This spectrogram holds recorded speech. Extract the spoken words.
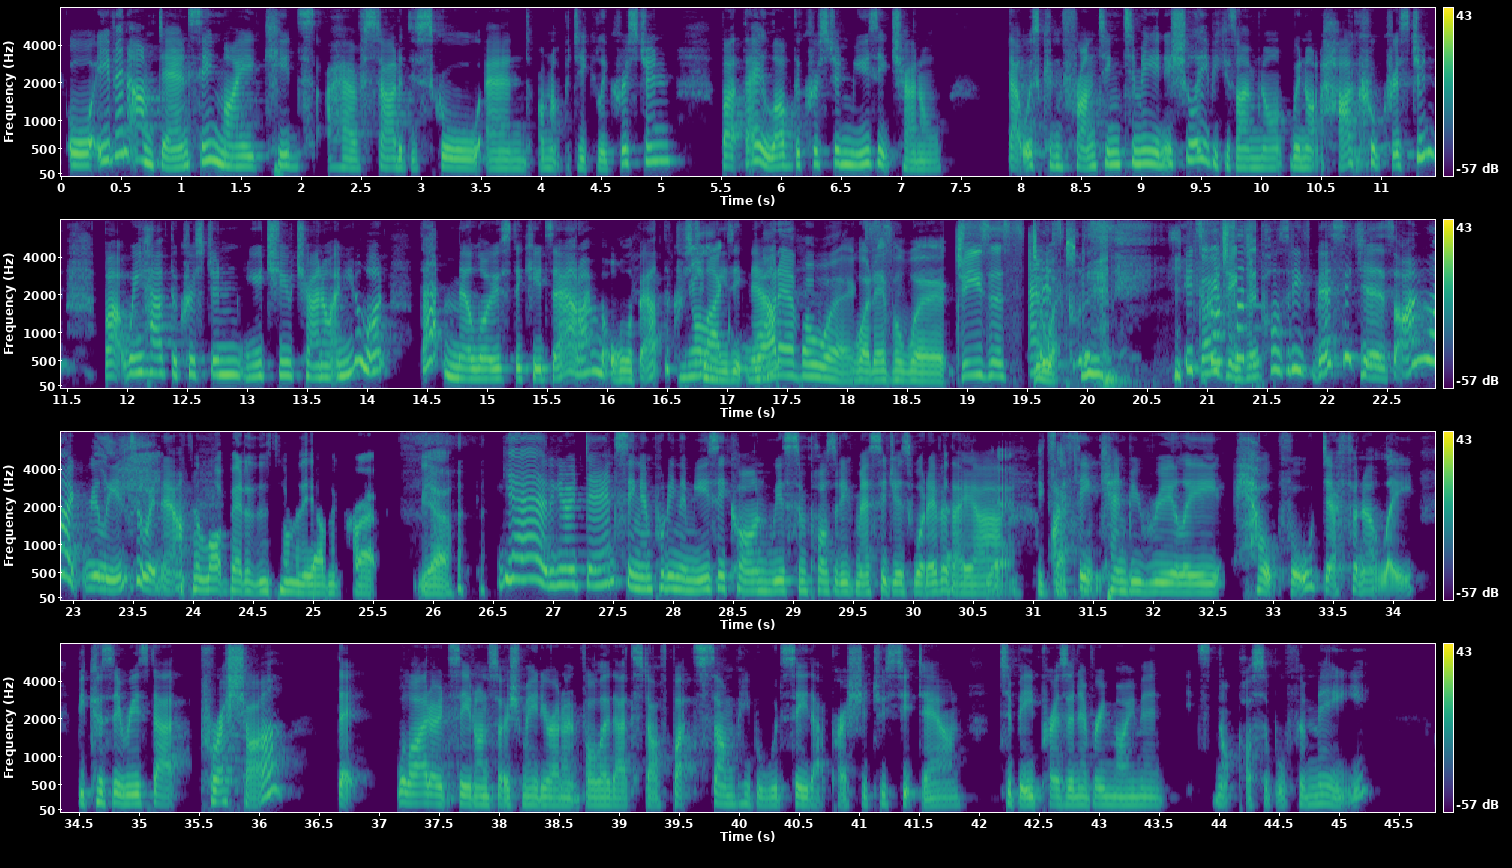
or even um dancing. My kids have started this school, and I'm not particularly Christian, but they love the Christian music channel. That was confronting to me initially because I'm not. We're not hardcore Christian, but we have the Christian YouTube channel, and you know what? That mellows the kids out. I'm all about the Christian You're like, music now. whatever works. Whatever works. Jesus, And do it's it. It's Go, got Jesus. such positive messages. I'm like really into it now. It's a lot better than some of the other crap. Yeah. Yeah, you know, dancing and putting the music on with some positive messages, whatever they are, yeah. Exactly. I think can be really helpful, definitely, because there is that pressure that, well, I don't see it on social media, I don't follow that stuff, but some people would see that pressure to sit down, to be present every moment. It's not possible for me.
